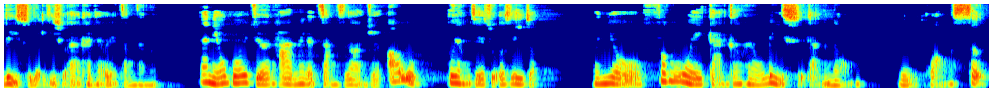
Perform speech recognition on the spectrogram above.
历史累积出来，看起来有点脏脏的。但你又不会觉得它的那个脏是让你觉得哦，我不想接触，而是一种很有氛围感跟很有历史感的那种米黄色，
